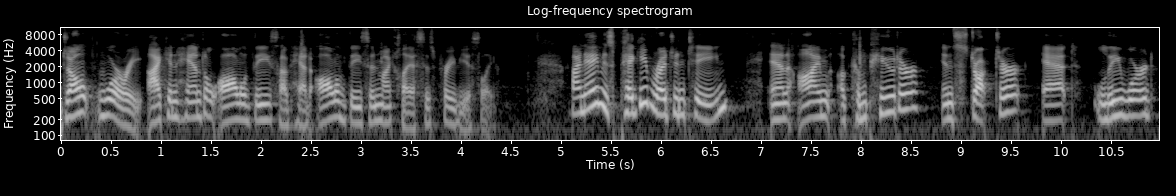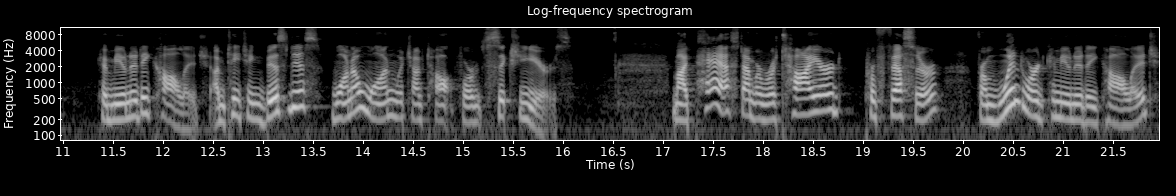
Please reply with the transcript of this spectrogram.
Don't worry, I can handle all of these. I've had all of these in my classes previously. My name is Peggy Regentine, and I'm a computer instructor at Leeward Community College. I'm teaching Business 101, which I've taught for six years. My past, I'm a retired professor from Windward Community College,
